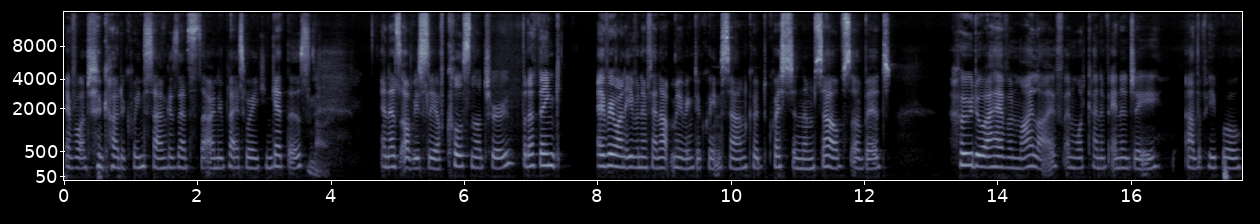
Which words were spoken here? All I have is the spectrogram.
everyone should go to Queenstown because that's the only place where you can get this. No. And that's obviously, of course, not true. But I think everyone, even if they're not moving to Queenstown, could question themselves a bit. Who do I have in my life, and what kind of energy are the people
